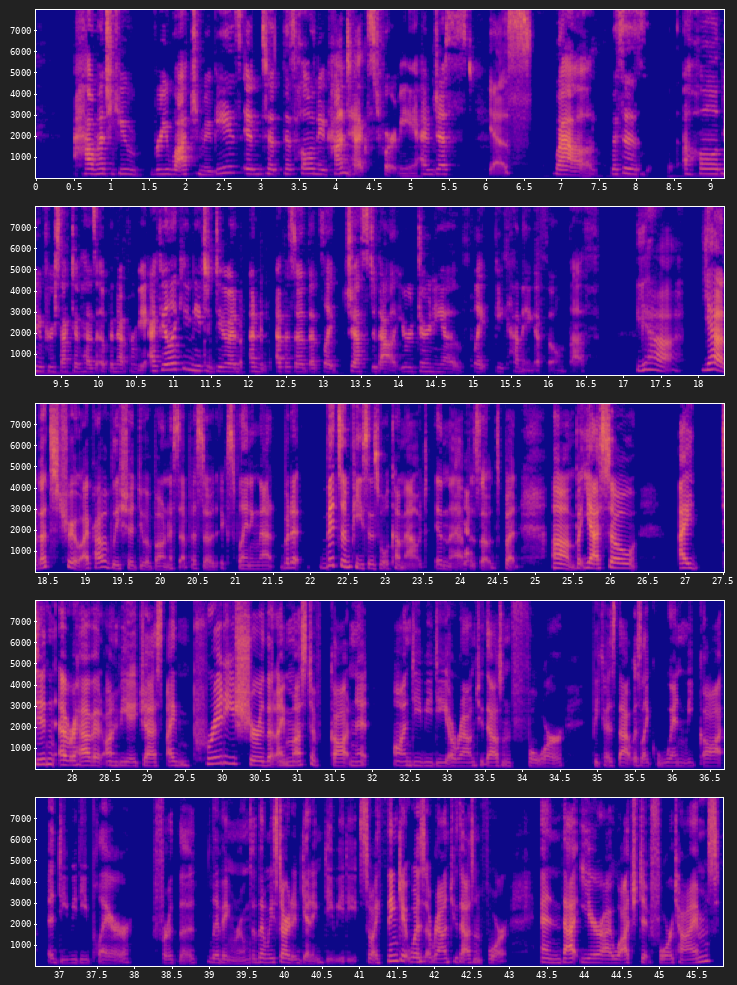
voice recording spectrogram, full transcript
how much you rewatch movies into this whole new context for me. I'm just Yes. Wow. This is a whole new perspective has opened up for me. I feel like you need to do an, an episode that's like just about your journey of like becoming a film buff. Yeah. Yeah, that's true. I probably should do a bonus episode explaining that, but it, bits and pieces will come out in the episodes. But, um, but yeah. So I didn't ever have it on VHS. I'm pretty sure that I must have gotten it on DVD around 2004 because that was like when we got a DVD player for the living room. So then we started getting DVDs. So I think it was around 2004. And that year I watched it four times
